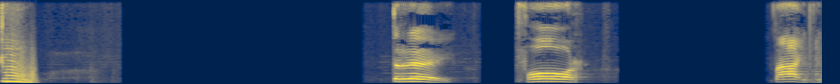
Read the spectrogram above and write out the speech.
two, three, four, five,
